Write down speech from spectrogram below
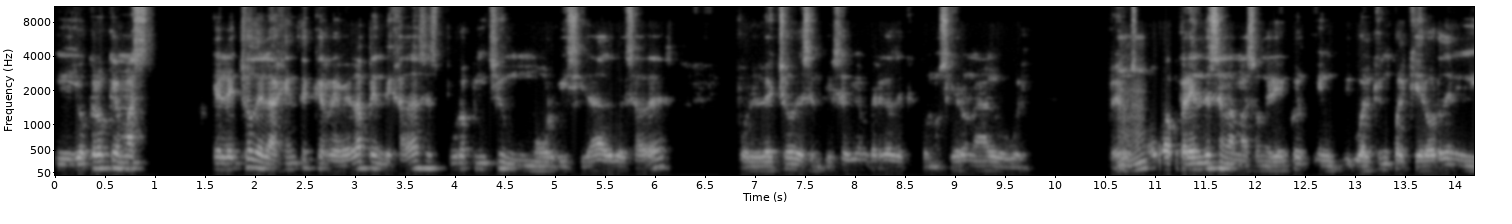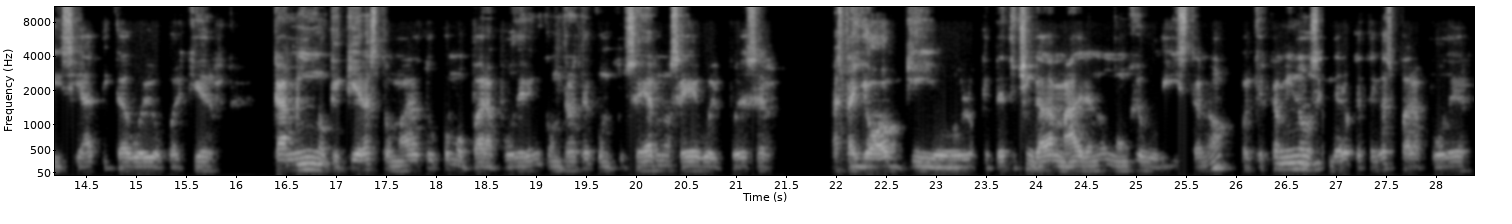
Y yo creo que más el hecho de la gente que revela pendejadas es pura pinche morbicidad, güey, ¿sabes? Por el hecho de sentirse bien vergas de que conocieron algo, güey pero uh -huh. aprendes en la masonería igual que en cualquier orden iniciática, güey, o cualquier camino que quieras tomar tú como para poder encontrarte con tu ser, no sé, güey, puede ser hasta yogi o lo que te dé tu chingada madre, ¿no? Un monje budista, ¿no? Cualquier camino o sendero que tengas para poder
